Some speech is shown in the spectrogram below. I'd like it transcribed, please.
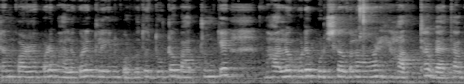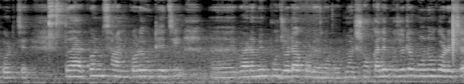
টান করার পরে ভালো করে ক্লিন করব। তো দুটো বাথরুমকে ভালো করে পরিষ্কার করলাম। আমার হাতটা ব্যথা করছে। তো এখন স্নান করে উঠেছি। এবার আমি পুজোটা করে নেব। মানে সকালে পুজোটা বোনও করেছে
